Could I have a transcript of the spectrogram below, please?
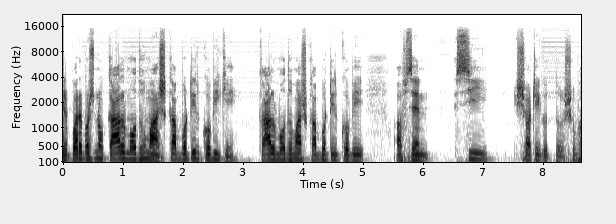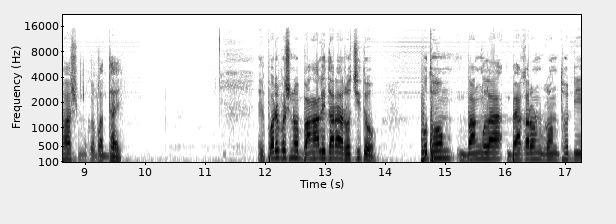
এর পরের প্রশ্ন কাল মধুমাস কাব্যটির কবিকে কাল মধুমাস কাব্যটির কবি অপশন সি, সঠিক উত্তর। সুভাষ মুখোপাধ্যায়। এর পরের প্রশ্ন, বাঙালি দ্বারা রচিত প্রথম বাংলা ব্যাকরণ গ্রন্থটি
